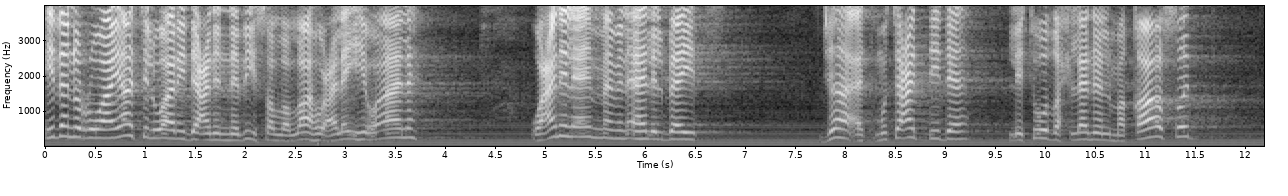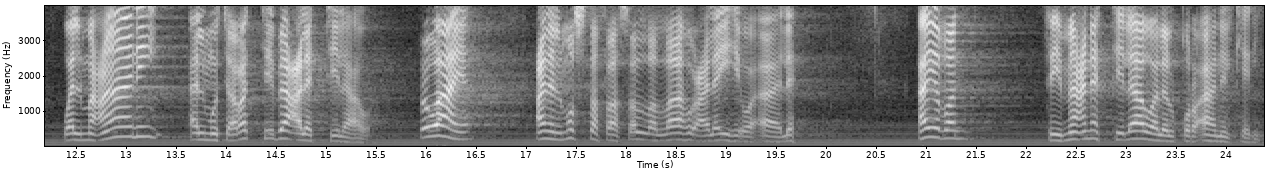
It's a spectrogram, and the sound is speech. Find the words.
اذا الروايات الواردة عن النبي صلى الله عليه وآله وعن الأئمة من أهل البيت جاءت متعددة لتوضح لنا المقاصد والمعاني المترتبة على التلاوة. رواية عن المصطفى صلى الله عليه وآله أيضا في معنى التلاوة للقرآن الكريم.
